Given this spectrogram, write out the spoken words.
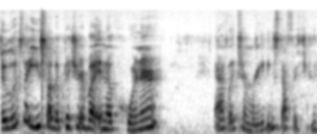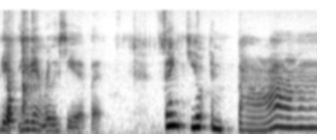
it looks like you saw the picture, but in the corner, it has like some reading stuff. If you didn't, you didn't really see it, but thank you and bye.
